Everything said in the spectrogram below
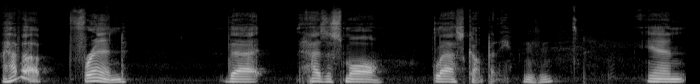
I have a friend that has a small glass company. Mm-hmm. And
